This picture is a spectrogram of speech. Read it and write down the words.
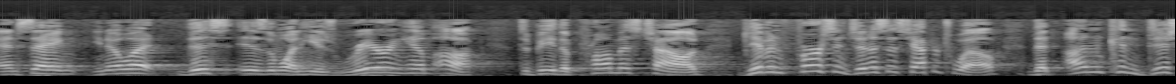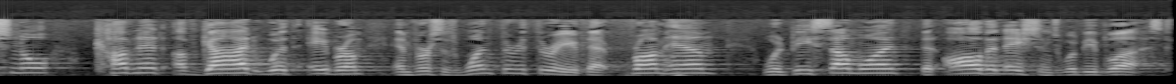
and saying, you know what? This is the one. He is rearing him up to be the promised child given first in Genesis chapter 12, that unconditional covenant of God with Abram in verses 1 through 3, that from him would be someone that all the nations would be blessed.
